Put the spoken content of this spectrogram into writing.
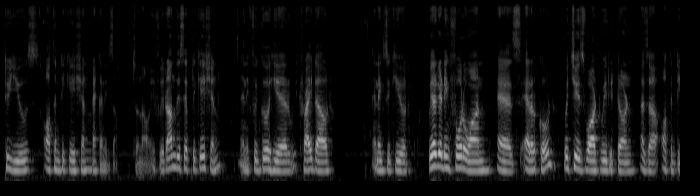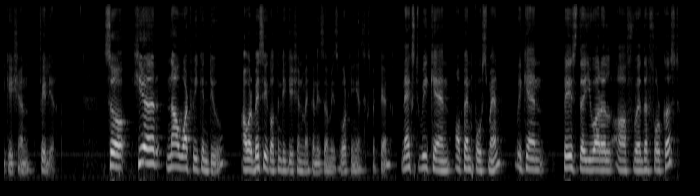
to use authentication mechanism. So now if we run this application and if we go here, we try it out and execute, we are getting 401 as error code, which is what we return as a authentication failure. So here now what we can do, our basic authentication mechanism is working as expected. Next, we can open Postman. We can paste the URL of weather forecast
